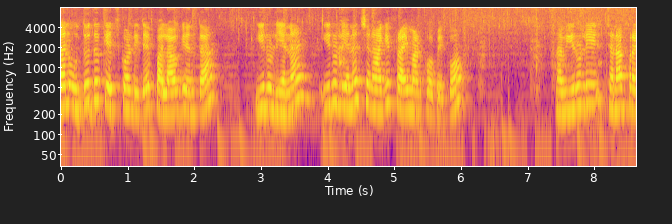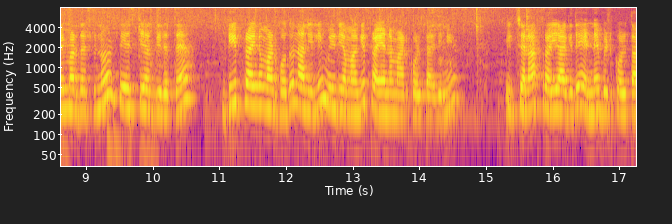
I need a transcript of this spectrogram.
ನಾನು ಉದ್ದುದ್ದಕ್ಕೆ ಹೆಚ್ಕೊಂಡಿದ್ದೆ ಪಲಾವ್ಗೆ ಅಂತ ಈರುಳ್ಳಿಯನ್ನು. ಈರುಳ್ಳಿಯನ್ನು ಚೆನ್ನಾಗಿ ಫ್ರೈ ಮಾಡ್ಕೋಬೇಕು. ನಾವು ಈರುಳ್ಳಿ ಚೆನ್ನಾಗಿ ಫ್ರೈ ಮಾಡಿದಷ್ಟು ಟೇಸ್ಟಿಯಾಗಿರುತ್ತೆ ಡೀಪ್ ಫ್ರೈನೂ ಮಾಡ್ಬೋದು. ನಾನಿಲ್ಲಿ ಮೀಡಿಯಮ್ ಆಗಿ ಫ್ರೈಯನ್ನು ಮಾಡ್ಕೊಳ್ತಾ ಇದ್ದೀನಿ. ಈಗ ಚೆನ್ನಾಗಿ ಫ್ರೈ ಆಗಿದೆ, ಎಣ್ಣೆ ಬಿಟ್ಕೊಳ್ತಾ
